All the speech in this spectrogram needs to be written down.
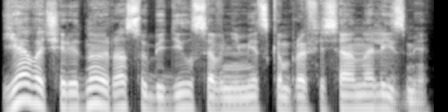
Я в очередной раз убедился в немецком профессионализме.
